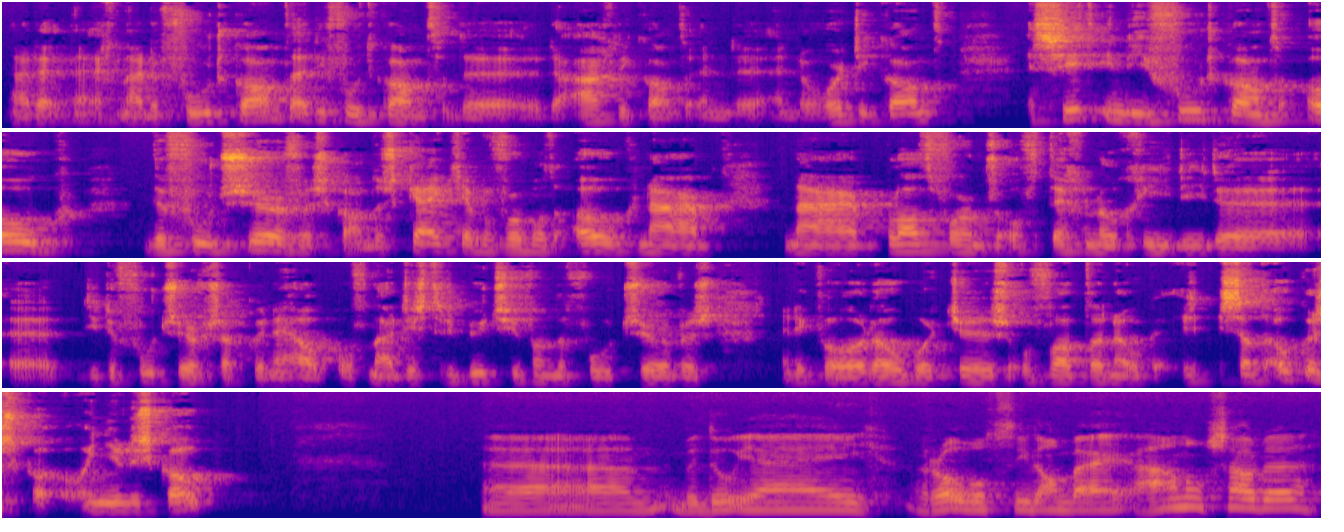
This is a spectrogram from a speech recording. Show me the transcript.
naar, de, echt naar de foodkant, hè, die foodkant, de, de agrikant en de, en de hortikant. Zit in die foodkant ook de food service kan. Dus kijk je bijvoorbeeld ook naar, naar platforms of technologie die de, uh, die de food service zou kunnen helpen, of naar distributie van de food service, en ik wil robotjes of wat dan ook. Is, dat ook in jullie scope? Uh, bedoel jij robots die dan bij Hanos zouden,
